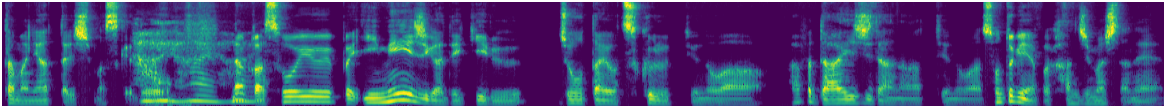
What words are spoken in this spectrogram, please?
たまにあったりしますけど、はいはいはい、なんかそういうやっぱりイメージができる状態を作るっていうのは、やっぱ大事だなっていうのは、その時にやっぱ感じましたね。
